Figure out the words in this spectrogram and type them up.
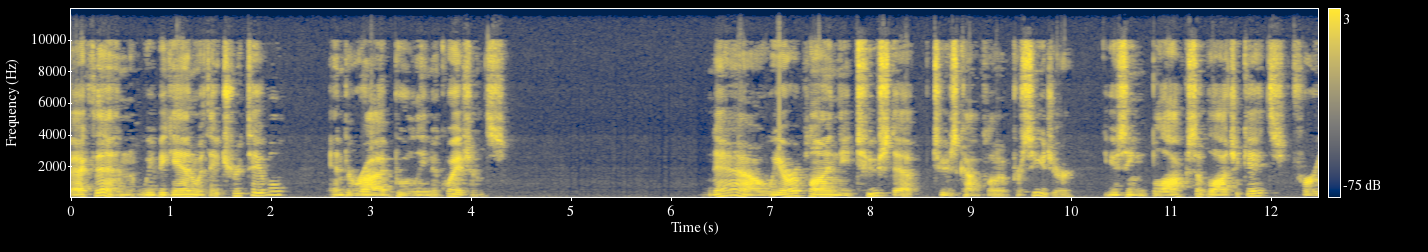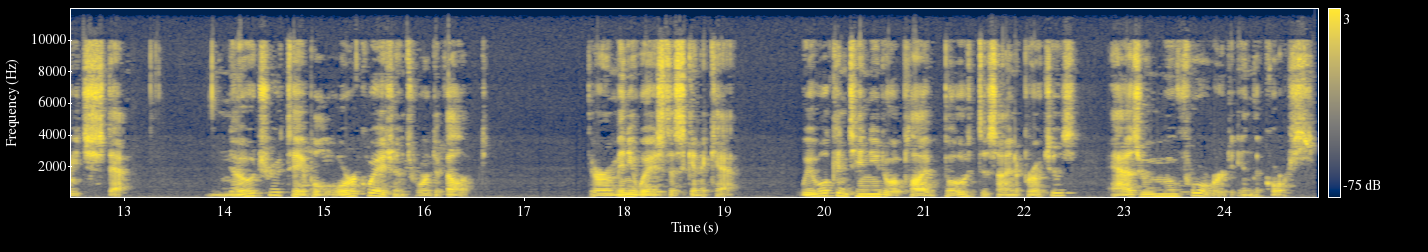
Back then, we began with a truth table and derived Boolean equations. Now we are applying the two-step 2's complement procedure using blocks of logic gates for each step. No truth table or equations were developed. There are many ways to skin a cat. We will continue to apply both design approaches as we move forward in the course.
